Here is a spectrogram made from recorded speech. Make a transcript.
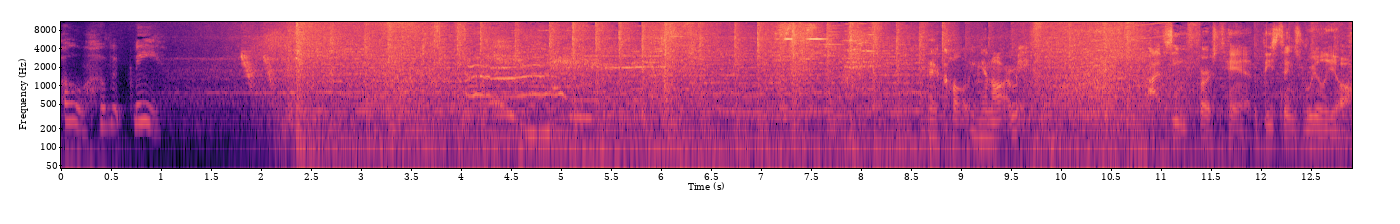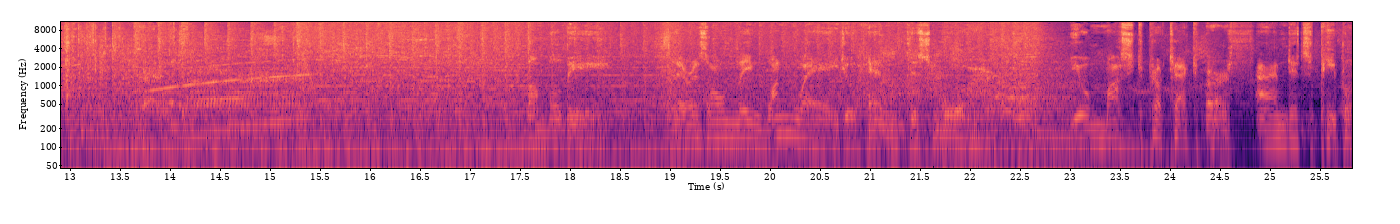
Oh, who but me? They're calling an army. I've seen firsthand these things really are. There is only one way to end this war. You must protect Earth and its people.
